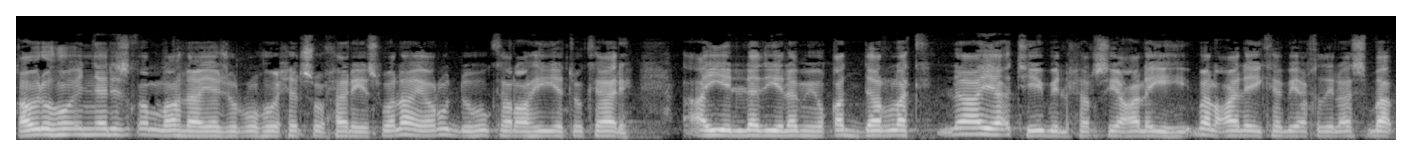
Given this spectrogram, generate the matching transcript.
قوله إن رزق الله لا يجره حرص حريص ولا يرده كراهية كاره. أي الذي لم يقدر لك لا يأتي بالحرص عليه بل عليك بأخذ الأسباب.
